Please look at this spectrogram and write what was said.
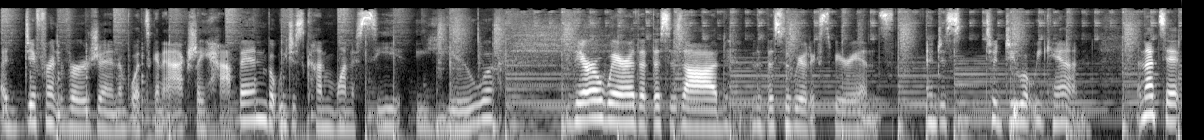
a different version of what's going to actually happen, but we just kind of want to see you. They're aware that this is odd, that this is a weird experience, and just to do what we can. And that's it.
